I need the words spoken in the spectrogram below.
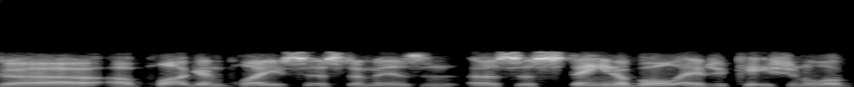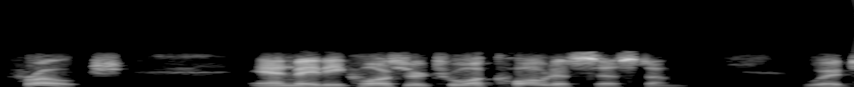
uh, a plug and play system isn't a sustainable educational approach and maybe closer to a quota system, which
